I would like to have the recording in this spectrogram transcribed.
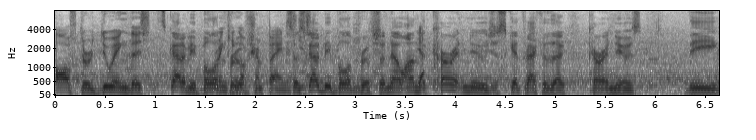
after doing this. It's got to be bulletproof. Drinking of champagne, So it's got to be bulletproof. So now on Yeah. the current news, just get back to the current news. The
